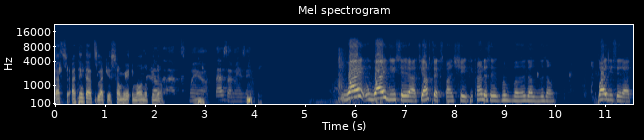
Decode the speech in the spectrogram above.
That's I think that's like a summary in my own opinion. Love that. Wow, that's amazing. why why do you say that? You have to expatiate. You can't just say why do you say that?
